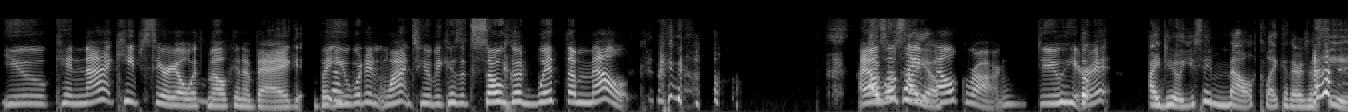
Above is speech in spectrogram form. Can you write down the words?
You cannot keep cereal with milk in a bag, but Yeah. you wouldn't want to because it's so good with the milk. I know. I I also tell say you. milk wrong. Do you hear Oh. it? I do. You say milk like there's an e.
